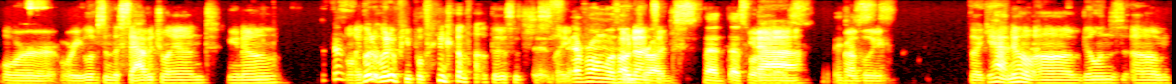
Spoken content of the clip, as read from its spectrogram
or or he lives in the Savage Land. You know, like what what do people think about this? It's just like everyone was no on nonsense. drugs. That that's what Yeah, it was. It just- probably. like yeah no um villains um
